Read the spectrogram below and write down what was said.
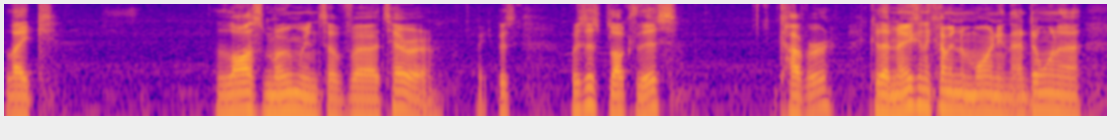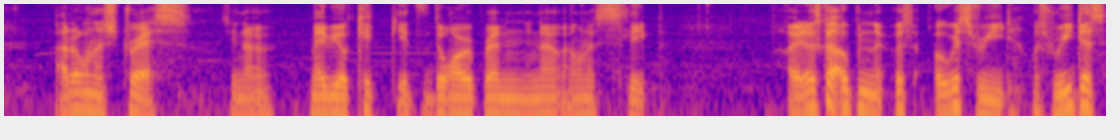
Like, last moments of uh, terror. Wait, let's, let's just block this. Cover. Because I know he's gonna come in the morning. I don't wanna, I don't wanna stress, you know. Maybe you'll kick the door open, you know, I want to sleep. Alright, let's go open, oh, let's read. Let's read this,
